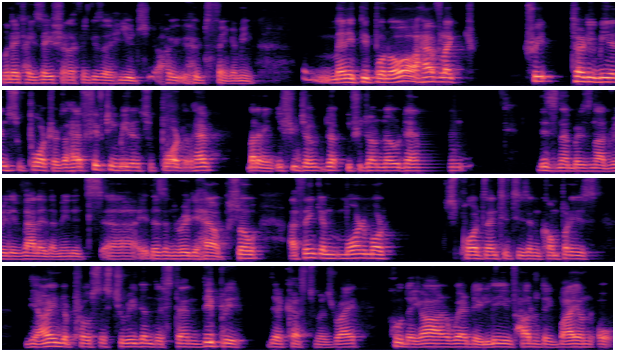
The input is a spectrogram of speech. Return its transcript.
monetization. I think is a huge, huge thing. I mean, many people know oh, I have like 30 million supporters. I have 15 million supporters. I have, but I mean, if you don't if you don't know them, this number is not really valid. I mean, it's uh, it doesn't really help. So I think in more and more sports entities and companies, they are in the process to really understand deeply their customers, right? Who they are, where they live, how do they buy on or,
